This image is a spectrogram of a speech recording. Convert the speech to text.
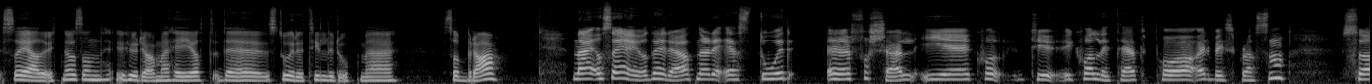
så er det jo ikke noe sånn hurra med hei at det er store tilrop med så bra. Nei, og så er jo det at når det er stor eh, forskjell i, kvalitet på arbeidsplassen, så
